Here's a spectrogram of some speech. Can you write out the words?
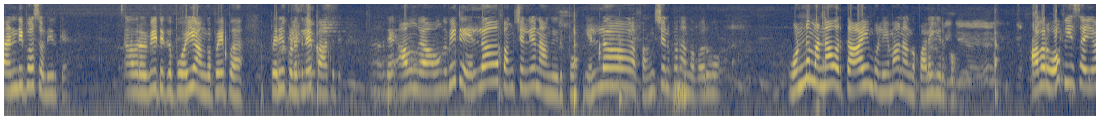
கண்டிப்பாக சொல்லியிருக்கேன். அவரை வீட்டுக்கு போய் அங்கே போய் இப்போ பெரிய குளத்திலே பார்த்துட்டு. அவங்க அவங்க வீட்டு எல்லா ஃபங்க்ஷன்லேயும் நாங்கள் இருப்போம். எல்லா ஃபங்க்ஷனுக்கும் நாங்கள் வருவோம். ஒன்று மண்ணா ஒரு தாயும் புள்ளியமாக நாங்கள் பழகியிருக்கோம். அவர் ஓபிஎஸ் ஐயா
